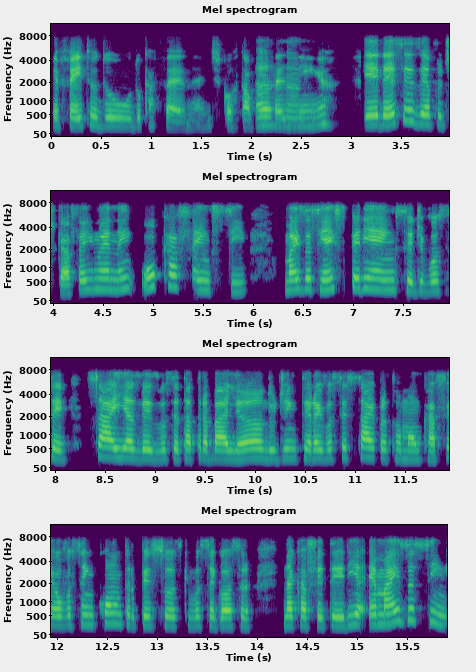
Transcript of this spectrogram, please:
efeito do, do café, né? De cortar o uhum. cafezinho. E desse exemplo de café, não é nem o café em si, mas assim, a experiência de você sair, às vezes você está trabalhando o dia inteiro, aí você sai para tomar um café, ou você encontra pessoas que você gosta na cafeteria, é mais assim,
